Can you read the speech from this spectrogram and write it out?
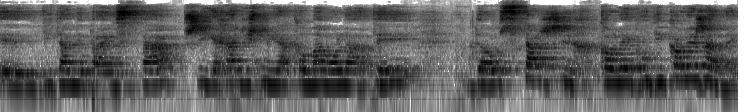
y, witamy Państwa. Przyjechaliśmy jako małolaty do starszych kolegów i koleżanek.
